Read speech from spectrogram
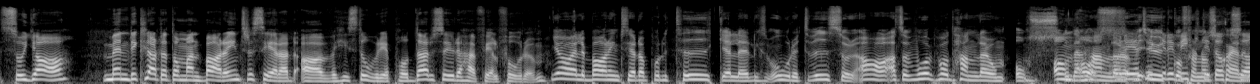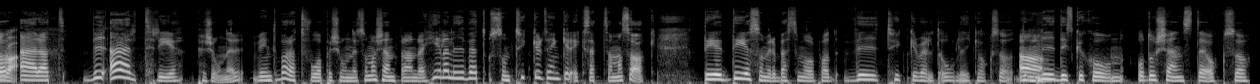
så ja, men det är klart att om man bara är intresserad av historiepoddar så är det här fel forum. Ja eller bara intresserad av politik eller liksom orättvisor. Ja alltså vår podd handlar om oss Om och den oss. handlar Och om, det jag vi tycker är utgår från oss viktigt också själva. är att vi är tre personer, vi är inte bara två personer som har känt varandra hela livet och som tycker och tänker exakt samma sak. Det är det som är det bästa med vår podd, vi tycker väldigt olika också. Det Ja. blir diskussion och då känns det också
